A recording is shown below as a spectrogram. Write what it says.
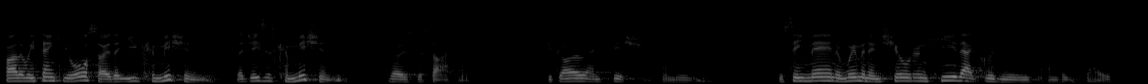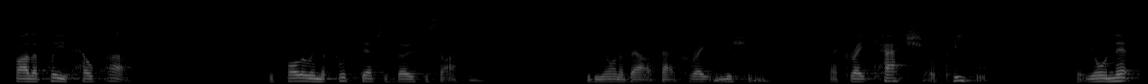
Father, we thank you also that you commissioned, that Jesus commissioned those disciples to go and fish for men, to see men and women and children hear that good news and be saved. Father, please help us to follow in the footsteps of those disciples, to be on about that great mission, that great catch of people, that your nets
